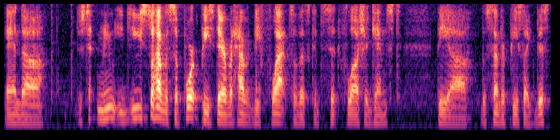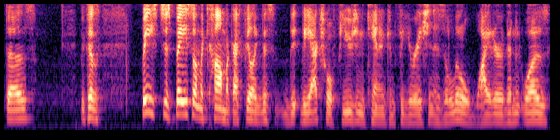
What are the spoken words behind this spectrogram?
and uh, just you still have the support piece there, but have it be flat so this could sit flush against the uh, the centerpiece like this does. Because based just based on the comic, I feel like this the, the actual fusion cannon configuration is a little wider than it was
